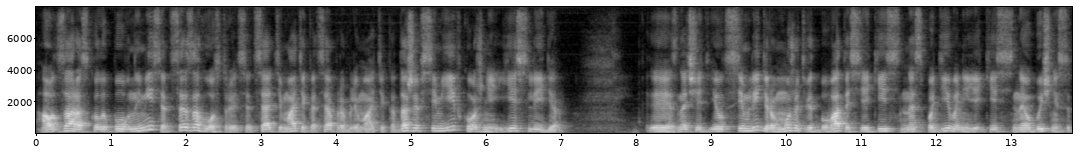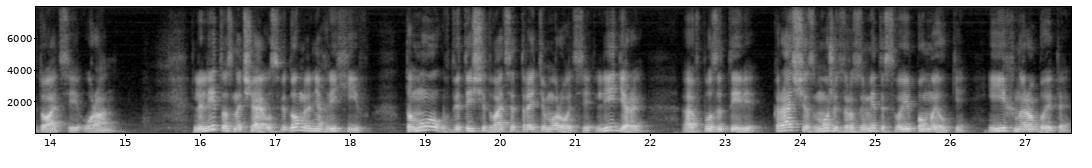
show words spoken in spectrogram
А от зараз, коли повний місяць, це загострюється, ця тематика, ця проблематика. Навіть в сім'ї в кожній є лідер. І, значить, і от з цим лідером можуть відбуватися якісь несподівані, якісь необичні ситуації уран. Ліліт означає усвідомлення гріхів. Тому в 2023 році лідери е, в позитиві краще зможуть зрозуміти свої помилки і їх не робити.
